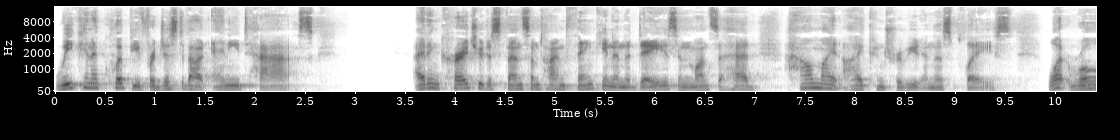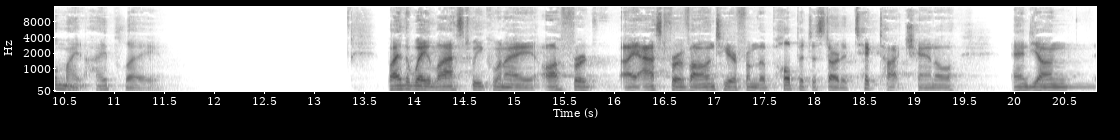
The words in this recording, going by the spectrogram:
We can equip you for just about any task. I'd encourage you to spend some time thinking in the days and months ahead how might I contribute in this place? What role might I play? By the way, last week when I offered, I asked for a volunteer from the pulpit to start a TikTok channel, and young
